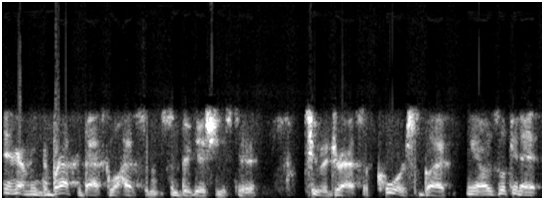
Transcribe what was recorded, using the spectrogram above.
and I mean, Nebraska basketball has some some big issues to to address, of course, but you know, I was looking at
